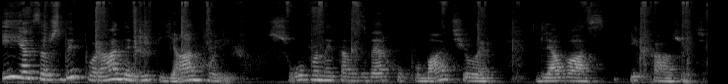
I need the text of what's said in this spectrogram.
І, як завжди, порада від янголів що вони там зверху побачили для вас і кажуть.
